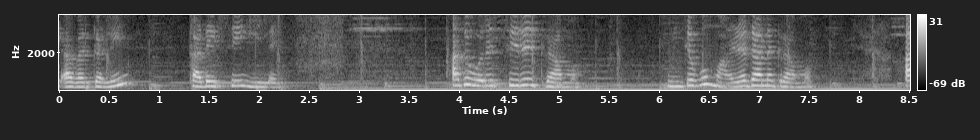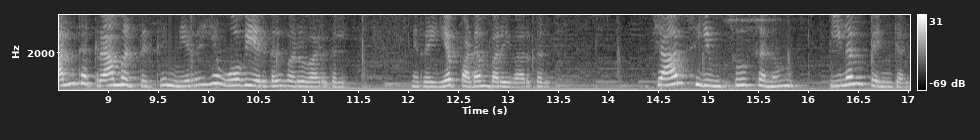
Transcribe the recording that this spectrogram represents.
அவர்களின் கடைசி இலை. அது ஒரு சிறு கிராமம் மிகவும் அழகான கிராமம். அந்த கிராமத்துக்கு நிறைய ஓவியர்கள் வருவார்கள் நிறைய படம் வரைவார்கள். ஜான்சியும் சூசனும் இளம் பெண்கள்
